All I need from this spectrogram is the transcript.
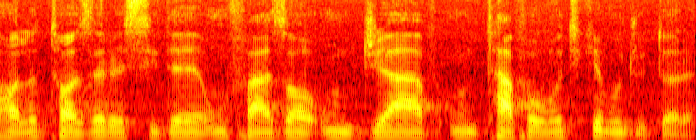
حالا تازه رسیده اون فضا اون جو اون تفاوتی که وجود داره.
